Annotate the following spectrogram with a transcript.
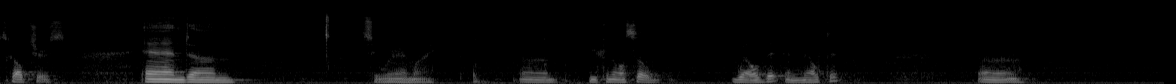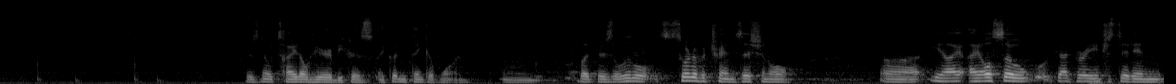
sculptures. And, um, let's see, where am I? Um, You can also weld it and melt it. Uh, There's no title here because I couldn't think of one. Um, But there's a little, sort of a transitional, uh, you know, I, I also got very interested in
